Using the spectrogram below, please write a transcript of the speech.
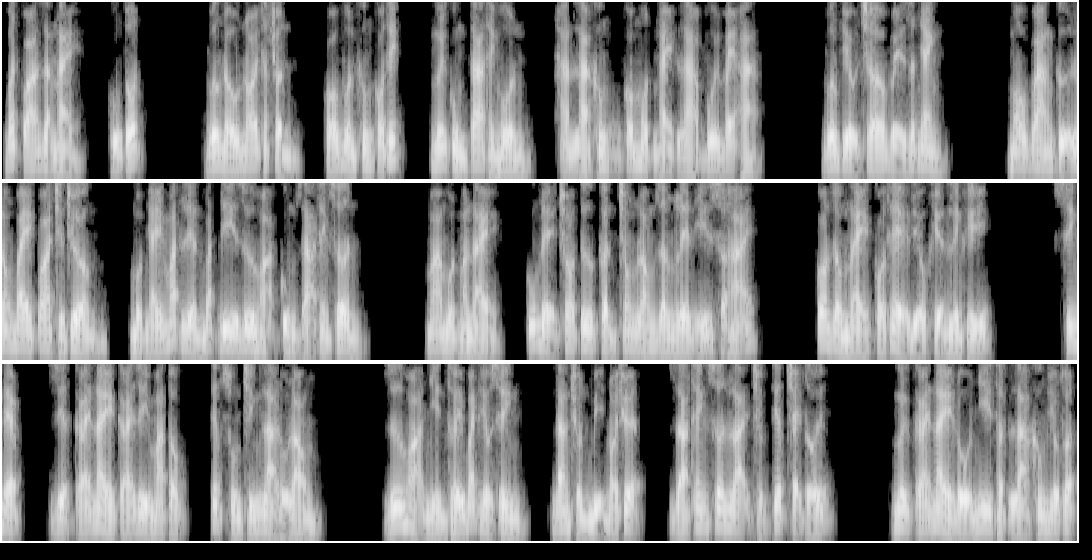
Bất quá dạng này, cũng tốt. Vương đấu nói thật chuẩn, có buồn không có thích, ngươi cùng ta thành hôn, hẳn là không có một ngày là vui vẻ à. Vương tiểu trở về rất nhanh. Màu vàng cự long bay qua chiến trường, một nháy mắt liền bắt đi dư họa cùng giả thanh sơn mà một màn này cũng để cho tư cẩn trong lòng dâng lên ý sợ hãi. Con rồng này có thể điều khiển linh khí. Xinh đẹp diệt cái này cái gì ma tộc tiếp xuống chính là đồ long. Dư họa nhìn thấy bách hiểu sinh đang chuẩn bị nói chuyện giả thanh sơn lại trực tiếp chạy tới. Ngươi cái này đồ nhi thật là không hiếu thuận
